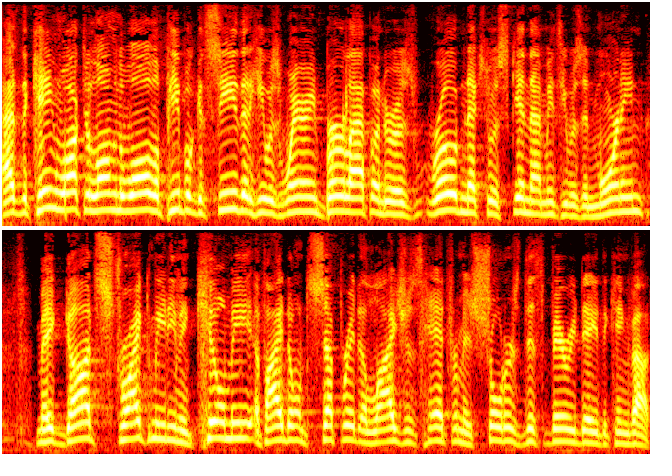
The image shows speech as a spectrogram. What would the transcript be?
As the king walked along the wall, the people could see that he was wearing burlap under his robe next to his skin. That means he was in mourning. May God strike me to even kill me if I don't separate Elijah's head from his shoulders this very day, the king vowed.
